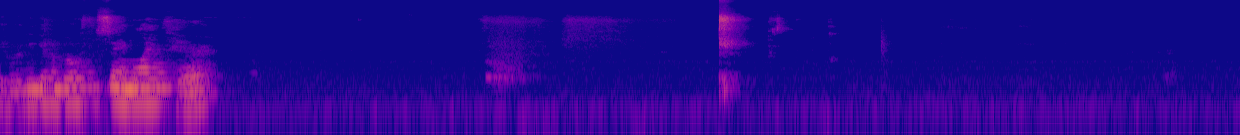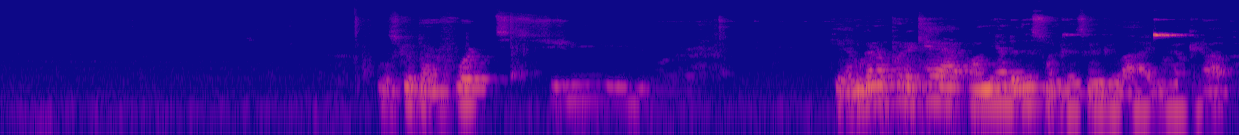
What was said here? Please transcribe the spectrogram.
Okay, we're gonna get them both the same length here. We'll strip our fourteen. Okay, I'm gonna put a cap on the end of this one because it's gonna be live when I hook it up.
